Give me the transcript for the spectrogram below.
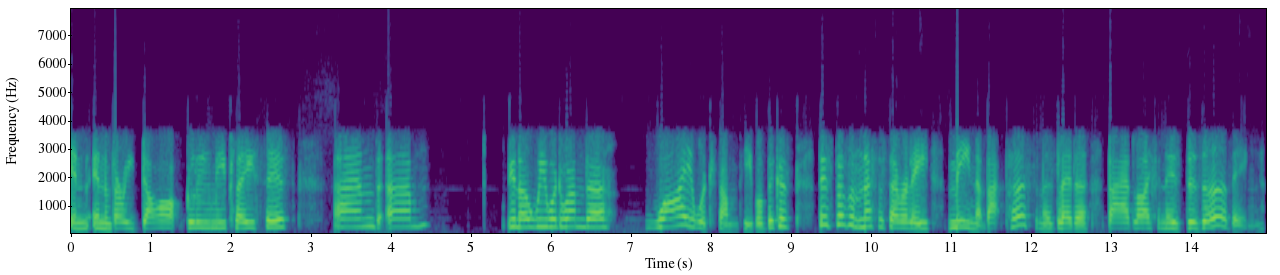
in in very dark, gloomy places, and um, you know, we would wonder why would some people because this doesn't necessarily mean that that person has led a bad life and is deserving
